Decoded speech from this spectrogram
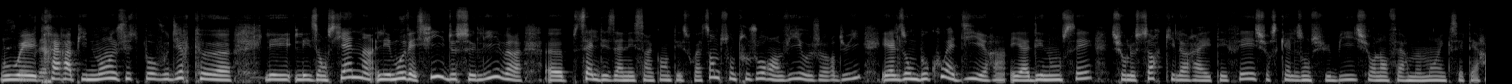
Oui, très rapidement, juste pour vous dire que les, les, anciennes, les mauvaises filles de ce livre, celles des années 50 et 60, sont toujours en vie aujourd'hui et elles ont beaucoup à dire hein, et à dénoncer sur le sort qui leur a été fait, sur ce qu'elles ont subi, sur l'enfermement, etc.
